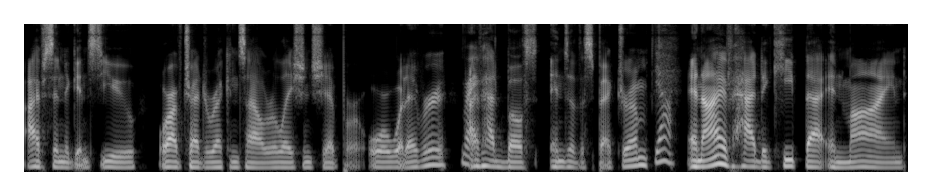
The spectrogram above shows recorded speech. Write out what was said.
I've sinned against you," or I've tried to reconcile a relationship or or whatever, Right. I've had both ends of the spectrum. Yeah. And I've had to keep that in mind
